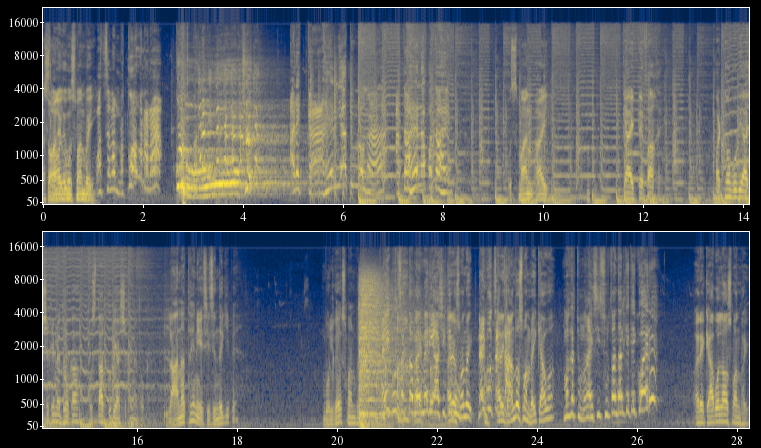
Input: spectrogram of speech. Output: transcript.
अस्सलाम उस्मान भाई। वत्सलम नको बनाना अरे कहा है मियाँ तुम लोग हाँ? आता है ना पता है। उस्मान भाई क्या इत्तेफाक है? पट्टों को भी आशिकी में धोखा उस्ताद को भी आशिकी में धोखा। लानत है नहीं ऐसी ज़िंदगी पे? भूल गए उस्मान भाई? नहीं भूल सकता मैं मेरी आशिकी अरे उस्मान भाई नहीं भूल सकता। अरे जान दो उस्मान भाई क्या हुआ? मगर तुम ना ऐसी सुल्तान डाल के कहीं को आए रे? अरे क्या बोलना उस्मान भाई?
